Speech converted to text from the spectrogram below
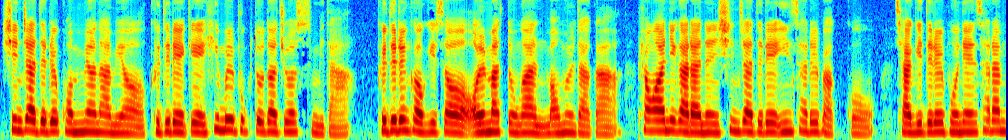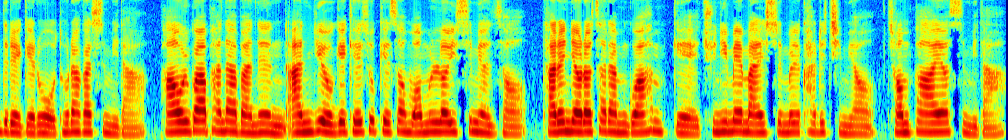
신자들을 권면하며 그들에게 힘을 북돋아 주었습니다. 그들은 거기서 얼마 동안 머물다가 평안히 가라는 신자들의 인사를 받고 자기들을 보낸 사람들에게로 돌아갔습니다. 바울과 바나바는 안디옥에 계속해서 머물러 있으면서 다른 여러 사람과 함께 주님의 말씀을 가르치며 전파하였습니다.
